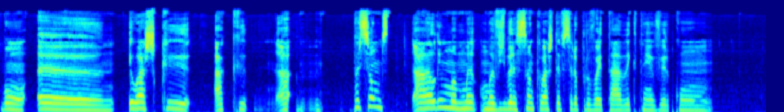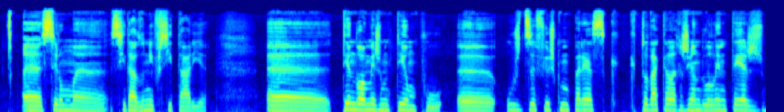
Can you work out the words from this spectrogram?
Bom, uh, eu acho que há que. Pareceu-me. Há ali uma, uma, uma, vibração que eu acho que deve ser aproveitada e que tem a ver com uh, ser uma cidade universitária uh, tendo ao mesmo tempo os desafios que me parece que, que, toda aquela região do Alentejo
